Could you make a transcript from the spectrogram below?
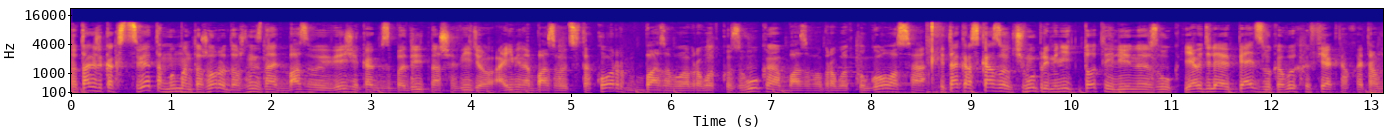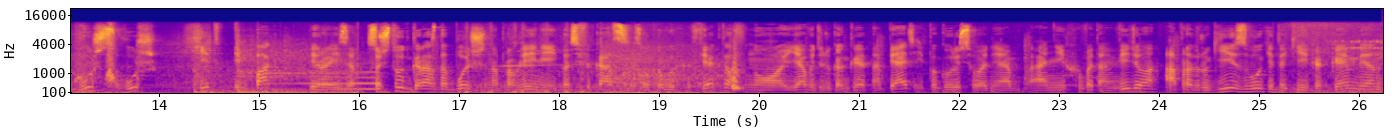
Но так же, как с цветом, мы, монтажеры, должны знать базовые вещи, как взбодрить наше видео, а именно базовый цветокор, базовую обработку звука, базовую обработку голоса. Итак, рассказываю, к чему применить тот или иной звук. Я выделяю 5 звуковых эффектов. Это вуш, свуш, хит, импакт и Razer. Существует гораздо больше направлений и классификаций звуковых эффектов, но я выделю конкретно 5 и поговорю сегодня о них в этом видео. А про другие звуки, такие как ambient,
